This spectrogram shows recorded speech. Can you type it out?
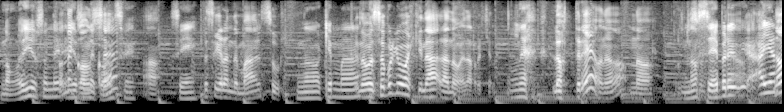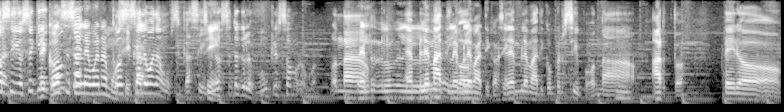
No, ellos son de, ¿Son de ellos son de Conce? Conce. Ah, Sí. pensé que eran de más del sur. No, ¿quién más? No sé por qué me imaginaba la novena región. ¿Los tres o no? No. No sé, pero hay No, sí, yo sé que de Conce sale buena Conce música. sale buena música, sí. Sí. Yo siento que los bunkers son onda, El, el- emblemático. El emblemático, sí. el emblemático, pero sí, onda Mm. harto. Pero.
